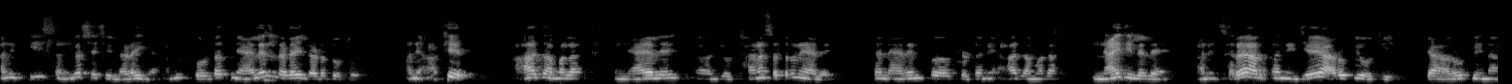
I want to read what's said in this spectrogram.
आणि ती संघर्षाची लढाई आम्ही कोर्टात न्यायालयीन लढाई लढत होतो. आणि अखेर आज आम्हाला न्यायालय जो ठाणा सत्र न्यायालय त्या न्यायालयीन कोर्टाने आज आम्हाला न्याय दिलेला आहे. आणि खऱ्या अर्थाने जे आरोपी होती त्या आरोपींना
